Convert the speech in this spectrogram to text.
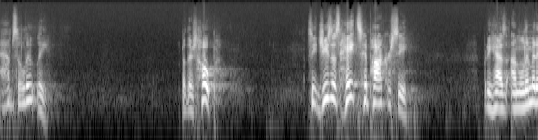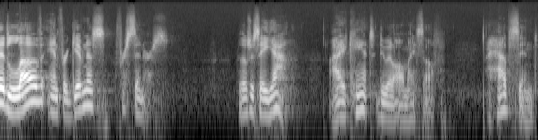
Absolutely. But there's hope. See, Jesus hates hypocrisy, but he has unlimited love and forgiveness for sinners. For those who say, Yeah, I can't do it all myself, I have sinned.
